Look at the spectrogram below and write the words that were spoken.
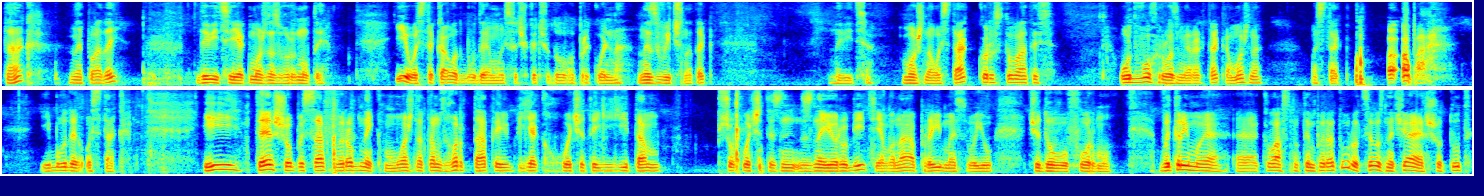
Так, не падай. Дивіться, як можна згорнути. І ось така от буде мисочка чудова, прикольна. Незвична, так? Дивіться. Можна ось так користуватись. У двох розмірах, так, а можна ось так. Опа! І буде ось так. І те, що писав виробник, можна там згортати, як хочете її там, що хочете з нею робіть, і вона прийме свою чудову форму. Витримує е, класну температуру, це означає, що тут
